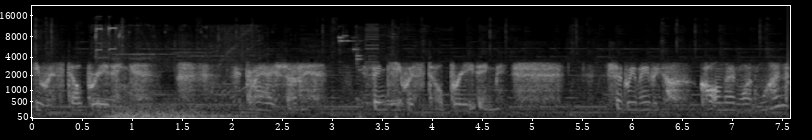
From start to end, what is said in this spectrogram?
He was still breathing. Should we maybe call 911?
